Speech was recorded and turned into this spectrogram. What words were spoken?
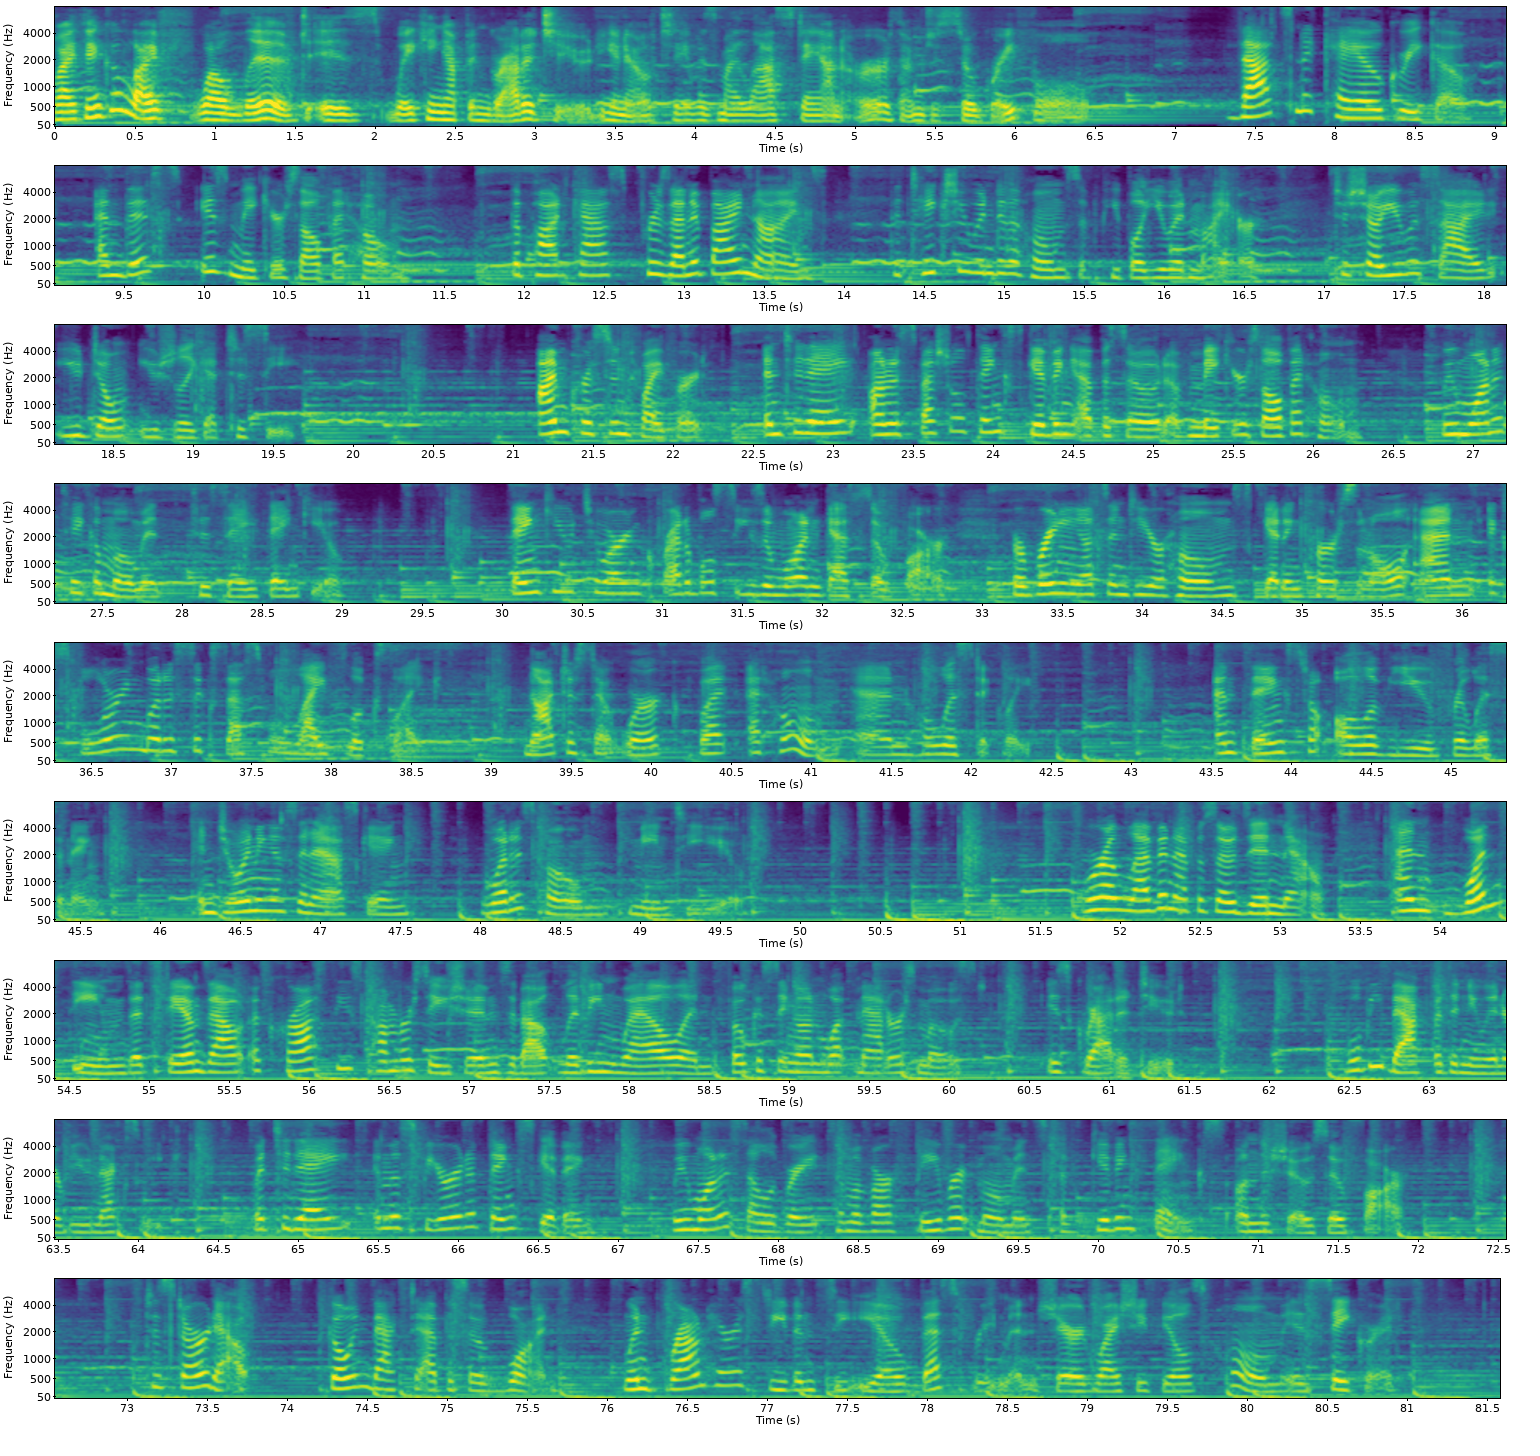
Well, I think a life well lived is waking up in gratitude. You know, today was my last day on earth. I'm just so grateful. That's Nyakio Grieco, and this is Make Yourself at Home, the podcast presented by Nines that takes you into the homes of people you admire to show you a side you don't usually get to see. I'm Kristen Twyford, and today, on a special Thanksgiving episode of Make Yourself at Home, we want to take a moment to say thank you. Thank you to our incredible season one guests so far for bringing us into your homes, getting personal, and exploring what a successful life looks like, not just at work, but at home and holistically. And thanks to all of you for listening and joining us in asking, What does home mean to you? We're 11 episodes in now, and one theme that stands out across these conversations about living well and focusing on what matters most is gratitude. We'll be back with a new interview next week, but today, in the spirit of Thanksgiving, we want to celebrate some of our favorite moments of giving thanks on the show so far. To start out, going back to episode 1, when Brown Harris Stevens CEO Bess Freedman shared why she feels home is sacred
